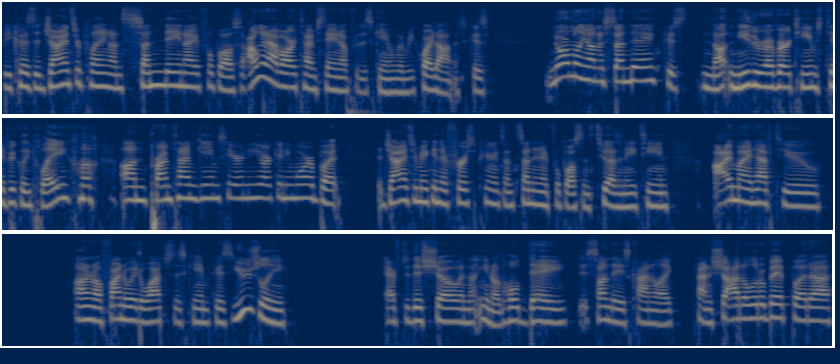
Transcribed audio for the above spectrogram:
because the Giants are playing on Sunday Night Football. So, I'm going to have a hard time staying up for this game. I'm going to be quite honest because normally on a Sunday because not neither of our teams typically play on primetime games here in New York anymore. But the Giants are making their first appearance on Sunday Night Football since 2018. I might have to, I don't know, find a way to watch this game because usually after this show and you know the whole day, Sunday is kind of like kind of shot a little bit. But uh,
